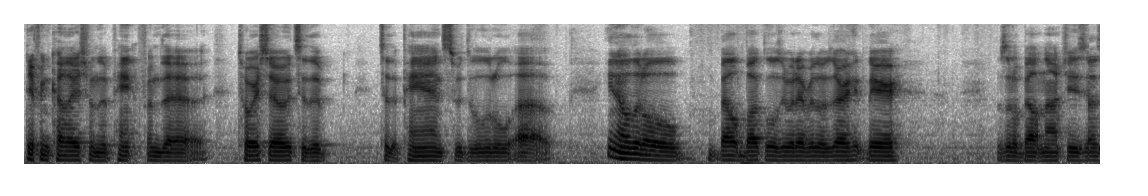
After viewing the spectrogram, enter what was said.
different colors from the pant from the torso to the to the pants with the little uh, you know little belt buckles or whatever those are there, those little belt notches uh,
